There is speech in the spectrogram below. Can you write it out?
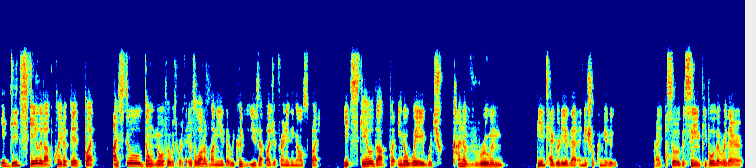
it did scale it up quite a bit, but I still don't know if it was worth it. It was a lot of money that we couldn't use that budget for anything else, but it scaled up, but in a way which kind of ruined the integrity of that initial community. Right. So the same people that were there,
